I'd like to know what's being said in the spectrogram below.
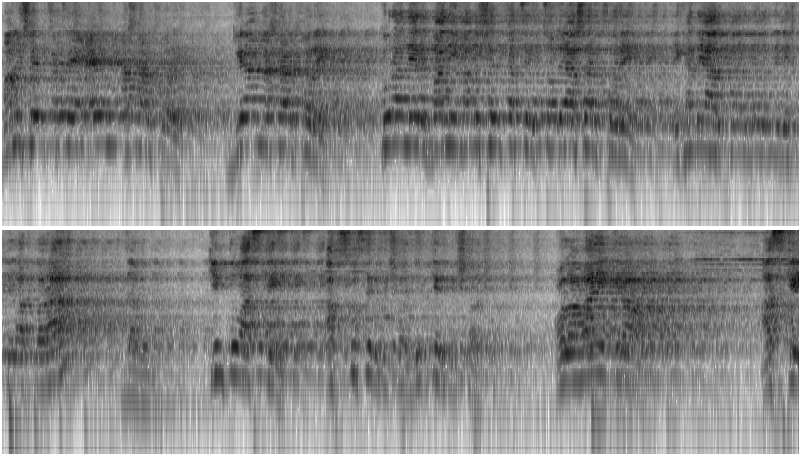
মানুষের কাছে আসার পরে, জ্ঞান আসার পরে, কোরআনের বাণী মানুষের কাছে চলে আসার পরে, এখানে আর কোন ধরনের করা যাবে না। কিন্তু আজকে আফসোসের বিষয়, দুঃখের বিষয় আজকে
